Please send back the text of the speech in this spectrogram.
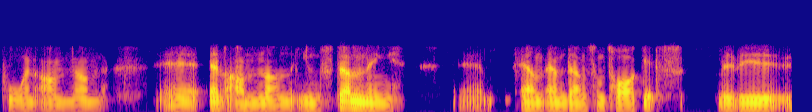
på en annan, eh, en annan inställning eh, än, än den som tagits. Vi, vi,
